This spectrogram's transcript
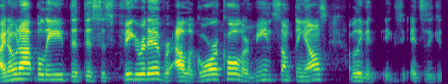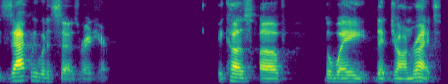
I do not believe that this is figurative or allegorical or means something else. I believe it, it's exactly what it says right here because of the way that John writes.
